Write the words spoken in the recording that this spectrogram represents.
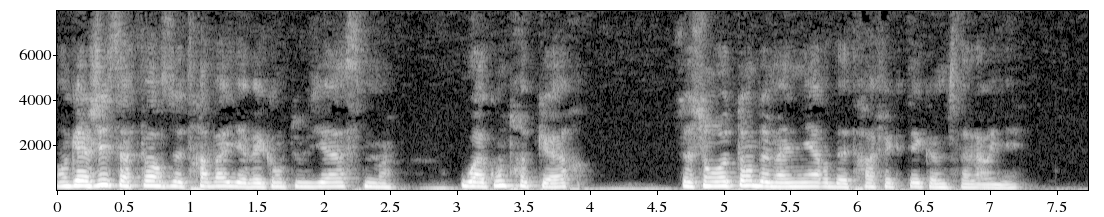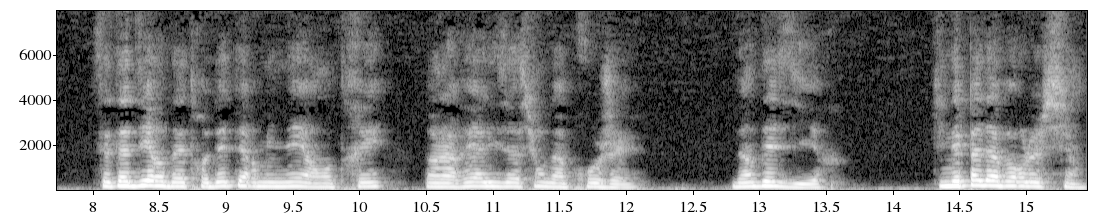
engager sa force de travail avec enthousiasme ou à contre-cœur, ce sont autant de manières d'être affecté comme salarié, c'est-à-dire d'être déterminé à entrer dans la réalisation d'un projet, d'un désir, qui n'est pas d'abord le sien.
